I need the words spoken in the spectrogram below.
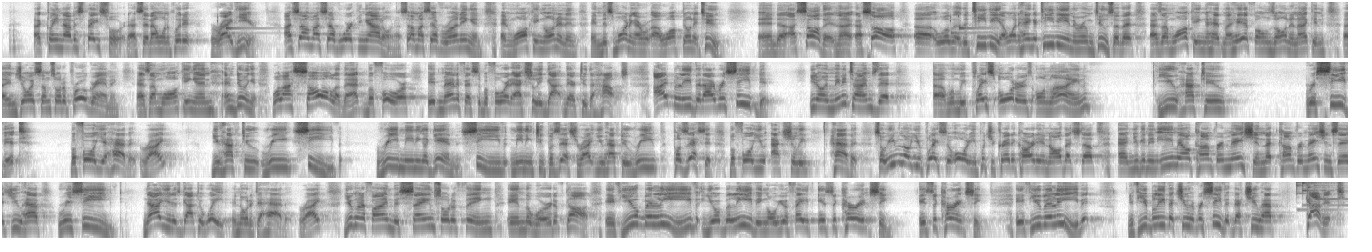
I cleaned out a space for it. I said I want to put it right here. I saw myself working out on it. I saw myself running and, and walking on it. And, and this morning I, I walked on it too. And uh, I saw that, and I, I saw, uh, well, the, the, TV. I want to hang a TV in the room too, so that as I'm walking, I had my headphones on and I can uh, enjoy some sort of programming as I'm walking and, and doing it. Well, I saw all of that before it manifested, before it actually got there to the house. I believe that I received it. You know, and many times that uh, when we place orders online, you have to receive it before you have it, right? You have to receive. Re meaning again, sieve meaning to possess, right? You have to repossess it before you actually have it. So even though you place the order, you put your credit card in all that stuff, and you get an email confirmation, that confirmation says you have received. Now you just got to wait in order to have it, right? You're going to find the same sort of thing in the Word of God. If you believe, your believing or your faith is the currency. It's the currency. If you believe it, if you believe that you have received it, that you have got it,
